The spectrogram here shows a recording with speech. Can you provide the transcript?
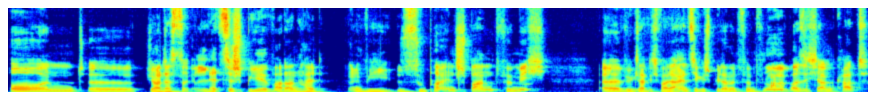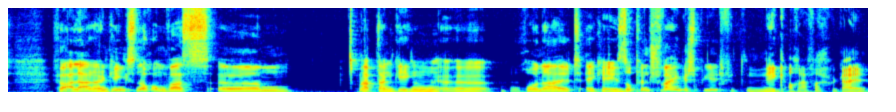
Und äh, ja, das letzte Spiel war dann halt irgendwie super entspannt für mich. Äh, wie gesagt, ich war der einzige Spieler mit 5-0, war sicher am Cut. Für alle anderen ging es noch um was. Ähm, hab dann gegen äh, Ronald, aka Suppenschwein, gespielt. Nick auch einfach geil.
